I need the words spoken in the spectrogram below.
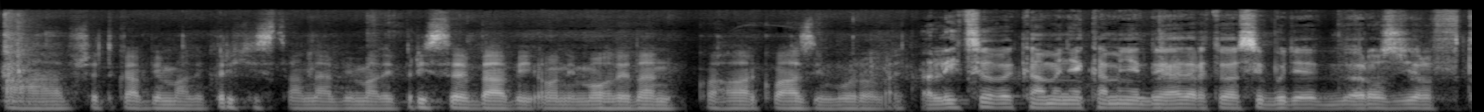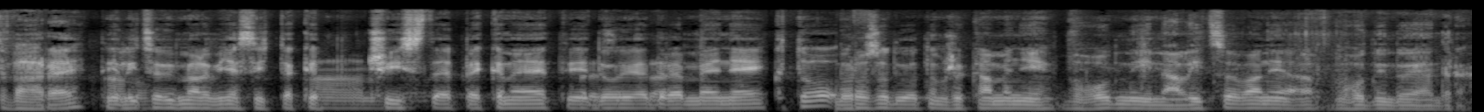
a všetko, aby mali prichystané, aby mali pri sebe, aby oni mohli len kvázi murovať. Licové kamene, kamene do jadra, to asi bude rozdiel v tvare. Tie licové mali byť asi také Áno. čisté, pekné, tie Presne do jadra menej. Kto rozhoduje o tom, že kameň je vhodný na licovanie a vhodný do jadra?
